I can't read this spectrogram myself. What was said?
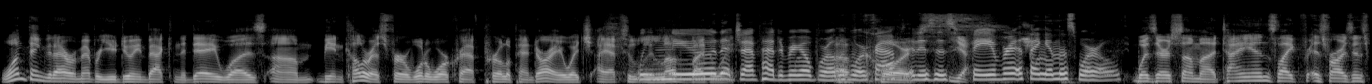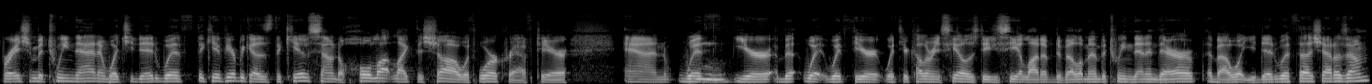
one thing that I remember you doing back in the day was um, being colorist for World of Warcraft: Pearl of Pandaria, which I absolutely we loved. knew by the that way, Jeff had to bring up World of, Of Warcraft. course. It is his favorite thing in this world. was there some uh, tie-ins like as far as inspiration between that and what you did with the Kiv here? Because the Kivs sound a whole lot like the Sha with Warcraft here. And with Mm-hmm. your with, with your with your coloring skills, did you see a lot of development between then and there about what you did with uh, Shadow Zone?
